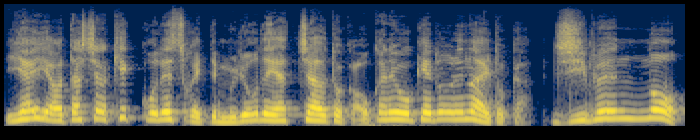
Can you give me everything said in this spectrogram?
いやいや、私は結構ですとか言って無料でやっちゃうとか、お金を受け取れないとか、自分の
